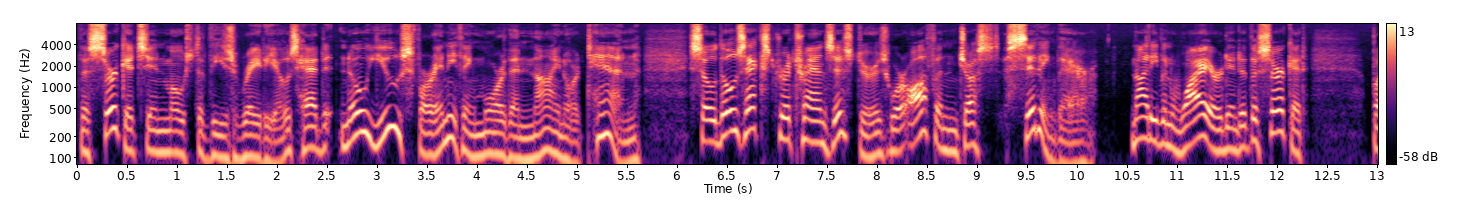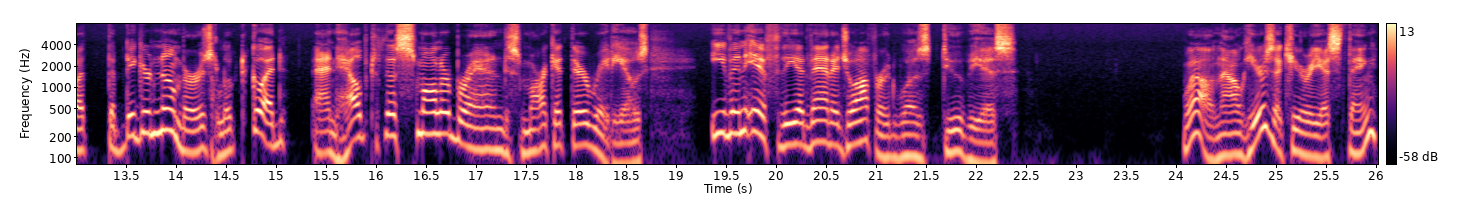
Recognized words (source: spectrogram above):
The circuits in most of these radios had no use for anything more than 9 or 10, so those extra transistors were often just sitting there, not even wired into the circuit. But the bigger numbers looked good and helped the smaller brands market their radios, even if the advantage offered was dubious. Well, now here's a curious thing.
